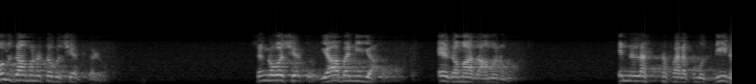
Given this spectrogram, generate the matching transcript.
هم زامنو ته وصیت کړو څنګه وصیت یا بنیا اے زما زامنو ان الله استفى لكم الدين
